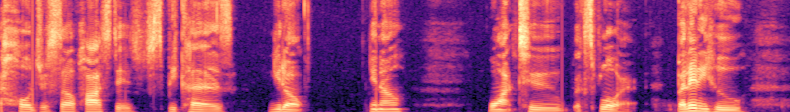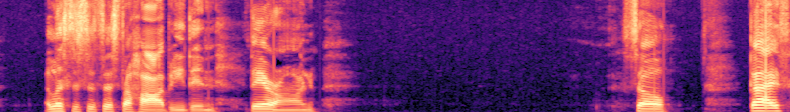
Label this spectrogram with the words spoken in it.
hold yourself hostage just because you don't, you know, want to explore? But anywho, unless this is just a hobby, then they're on. So, guys,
